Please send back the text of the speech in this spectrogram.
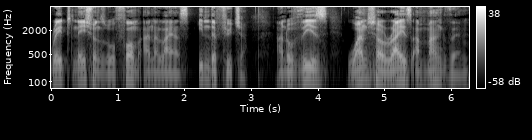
great nations will form an alliance in the future, and of these one shall rise among them,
